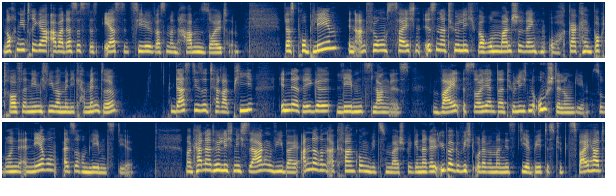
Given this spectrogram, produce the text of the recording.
noch niedriger, aber das ist das erste Ziel, was man haben sollte. Das Problem, in Anführungszeichen, ist natürlich, warum manche denken, oh, gar keinen Bock drauf, dann nehme ich lieber Medikamente, dass diese Therapie in der Regel lebenslang ist, weil es soll ja natürlich eine Umstellung geben, sowohl in der Ernährung als auch im Lebensstil. Man kann natürlich nicht sagen, wie bei anderen Erkrankungen, wie zum Beispiel generell Übergewicht oder wenn man jetzt Diabetes Typ 2 hat,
